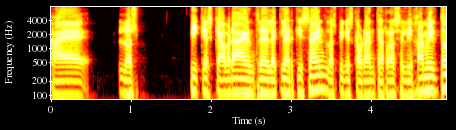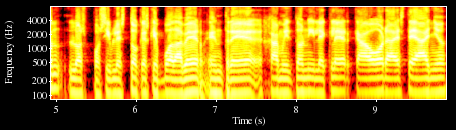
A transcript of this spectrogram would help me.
eh, los piques que habrá entre Leclerc y Sainz, los piques que habrá entre Russell y Hamilton, los posibles toques que pueda haber entre Hamilton y Leclerc ahora este año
